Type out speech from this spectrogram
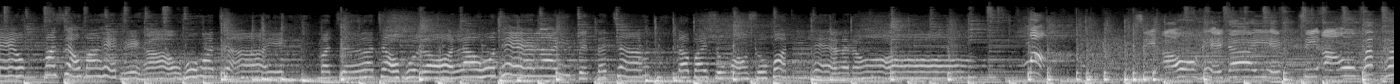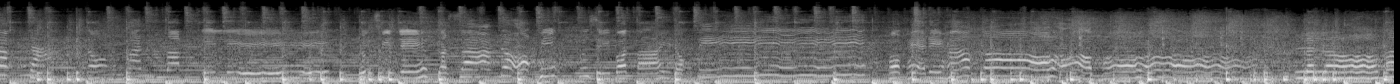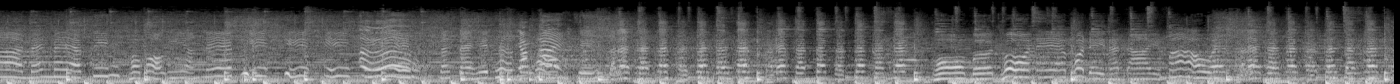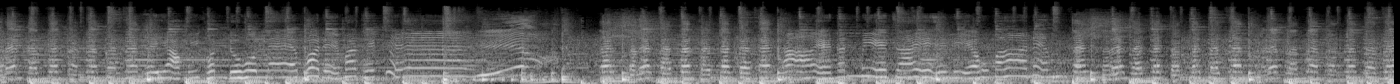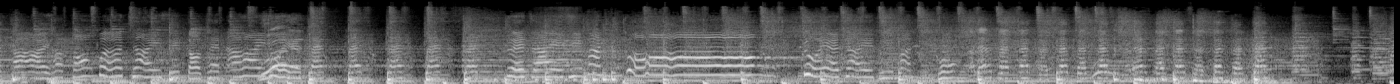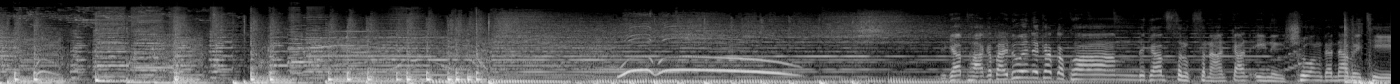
ตายดอกตีพอแค่ได้ ด้วยแต่แต่แต่แต่แต่ด้วยใจที่มันคงด้วยใจที่มันคงนะครับพากันไปด้วยนะครับกับความนะครับสนุกสนานกันอีกหนึ่งช่วงด้านหน้าเวที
